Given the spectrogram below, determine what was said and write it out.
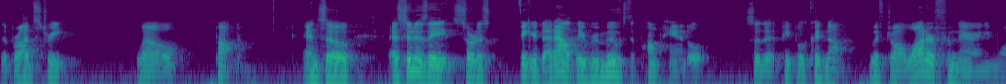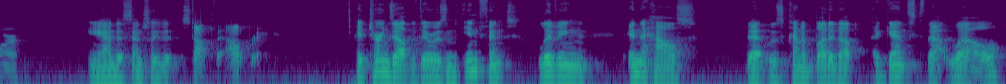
the broad street well pump. And so as soon as they sort of figured that out they removed the pump handle so that people could not withdraw water from there anymore and essentially that stopped the outbreak. It turns out that there was an infant living in the house that was kind of butted up against that well.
